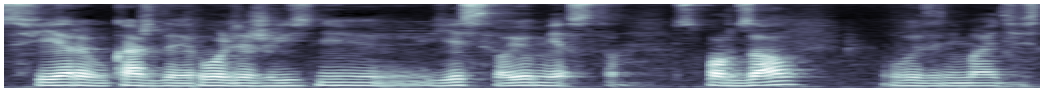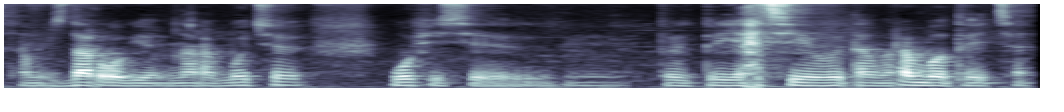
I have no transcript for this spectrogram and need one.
сферы, у каждой роли жизни есть свое место. Спортзал, вы занимаетесь там здоровьем на работе, в офисе, предприятии вы там работаете,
